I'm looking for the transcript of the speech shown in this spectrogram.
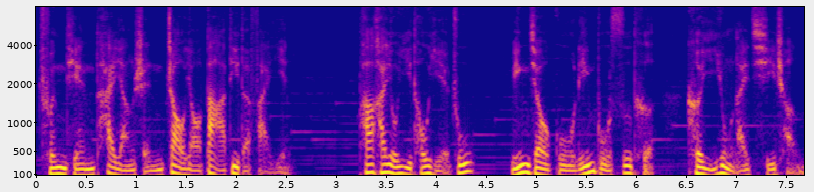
春天太阳神照耀大地的反应。他还有一头野猪，名叫古林布斯特，可以用来骑乘。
